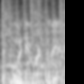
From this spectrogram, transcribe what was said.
Before there were planets.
